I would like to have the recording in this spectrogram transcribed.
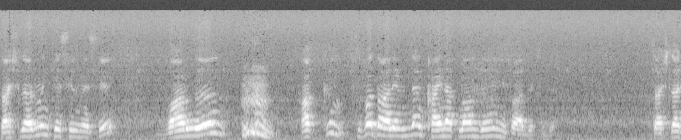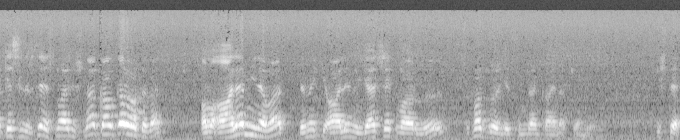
saçlarının kesilmesi varlığın hakkın sıfat aleminden kaynaklandığının ifadesidir. Saçlar kesilirse Esma-ül Hüsna kalkar ortadan. Ama alem yine var. Demek ki alemin gerçek varlığı sıfat bölgesinden kaynaklanıyor. İşte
